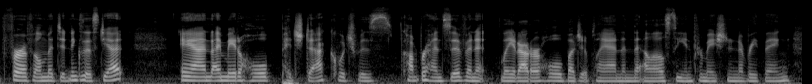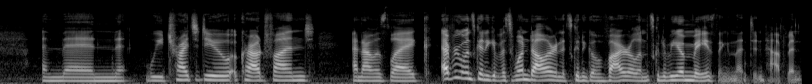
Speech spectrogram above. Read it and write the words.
for a film that didn't exist yet. And I made a whole pitch deck, which was comprehensive, and it laid out our whole budget plan and the LLC information and everything. And then we tried to do a crowdfund, and I was like, everyone's going to give us $1 and it's going to go viral and it's going to be amazing. And that didn't happen.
